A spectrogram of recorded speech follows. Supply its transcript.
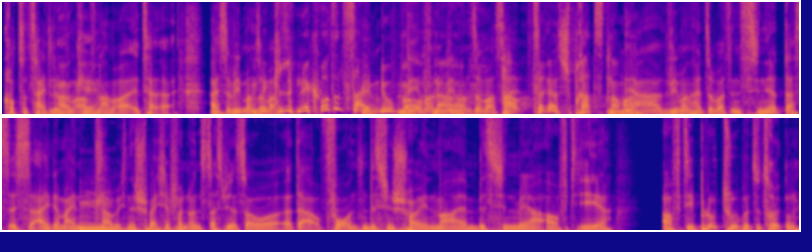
kurze Zeitlupenaufnahme. Äh, Weißt du, wie man sowas Eine kurze wie, wie, Zeitlupenaufnahme. man, wie man sowas halt, Hauptsache es spratzt nochmal. ja, wie man halt sowas inszeniert, das ist allgemein, Mhm. glaube ich, eine Schwäche von uns, dass wir so äh, da vor uns ein bisschen scheuen, mal ein bisschen mehr auf die auf die Bluttube zu drücken.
